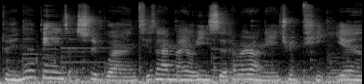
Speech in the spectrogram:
对，那个电力展示馆其实还蛮有意思的，它会让你去体验。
